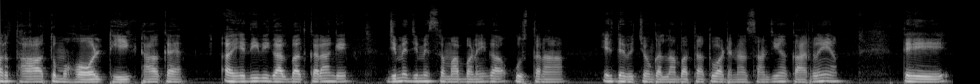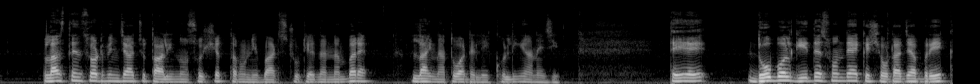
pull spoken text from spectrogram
ਅਰਥਾਤ ਮਾਹੌਲ ਠੀਕ ਠਾਕ ਹੈ ਇਹਦੀ ਵੀ ਗੱਲਬਾਤ ਕਰਾਂਗੇ। ਜਿਵੇਂ ਜਿਵੇਂ ਸਮਾਂ ਬਣੇਗਾ, ਉਸ ਤਰ੍ਹਾਂ ਇਸ ਦੇ ਵਿੱਚੋਂ ਗੱਲਾਂ ਬਾਤਾਂ ਤੁਹਾਡੇ ਨਾਲ ਸਾਂਝੀਆਂ ਕਰ ਰਹੇ ਆ ਤੇ +35844967962 ਸਟੂਡੀਓ ਦਾ ਨੰਬਰ ਹੈ। ਲਾਈਨਾਂ ਤੁਹਾਡੇ ਲਈ ਖੁੱਲੀਆਂ ਨੇ ਜੀ। ਤੇ ਦੋ ਬੋਲ ਗੀਤ ਦੇ ਸੁਣਦੇ ਆ ਇੱਕ ਛੋਟਾ ਜਿਹਾ ਬ੍ਰੇਕ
